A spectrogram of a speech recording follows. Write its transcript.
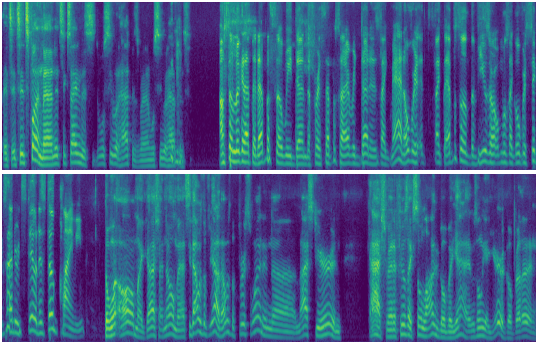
it's it's it's fun man. It's exciting to we'll see what happens man. We'll see what happens i'm still looking at that episode we done the first episode i ever done and it's like man over it's like the episode the views are almost like over 600 still and it's still climbing the one oh my gosh i know man see that was the yeah that was the first one in uh last year and gosh, man, it feels like so long ago, but yeah, it was only a year ago, brother. And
